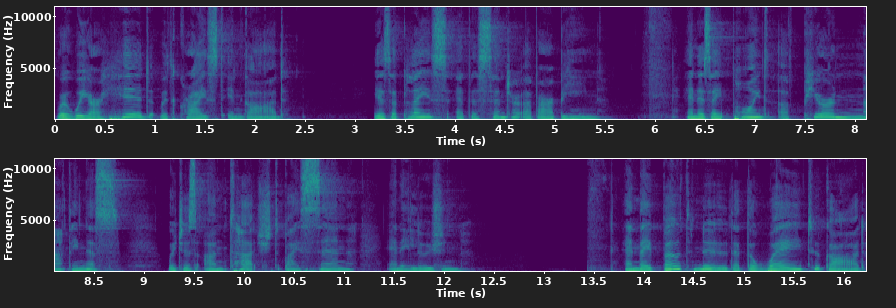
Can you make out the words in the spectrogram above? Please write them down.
where we are hid with Christ in God is a place at the center of our being and is a point of pure nothingness which is untouched by sin and illusion. And they both knew that the way to God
